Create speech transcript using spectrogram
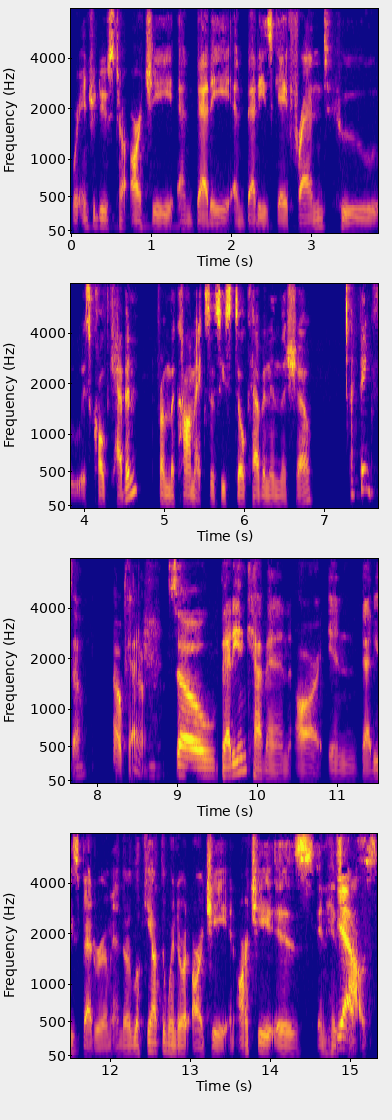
we're introduced to Archie and Betty and Betty's gay friend, who is called Kevin from the comics. Is he still Kevin in the show? I think so. Okay. So Betty and Kevin are in Betty's bedroom and they're looking out the window at Archie, and Archie is in his Yes. house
